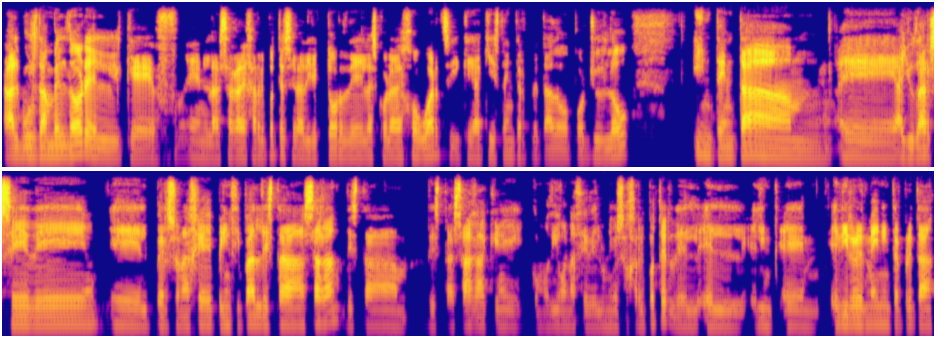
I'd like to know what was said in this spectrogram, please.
Albus Dumbledore, el que en la saga de Harry Potter será director de la escuela de Hogwarts y que aquí está interpretado por Jude Law, intenta mm, eh, ayudarse de el personaje principal de esta saga, de esta, de esta saga que, como digo, nace del universo Harry Potter. el, eh, Eddie Redmayne interpreta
